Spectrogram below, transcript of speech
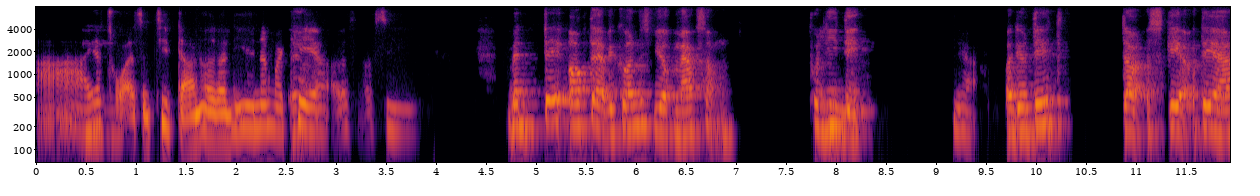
Ah, jeg tror altså tit, der er noget, der lige inde og markere ja. og, og sige. Men det opdager vi kun, hvis vi er opmærksomme på lige det. Ja. Og det er jo det, der sker, det er,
